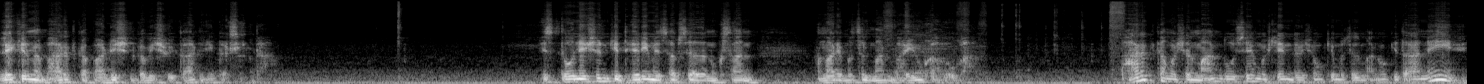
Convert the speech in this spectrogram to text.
लेकिन मैं भारत का पार्टीशन कभी स्वीकार नहीं कर सकता इस दो नेशन की थेरी में सबसे ज्यादा नुकसान हमारे मुसलमान भाइयों का होगा। भारत का मुसलमान दूसरे मुस्लिम देशों के मुसलमानों की तरह नहीं है।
